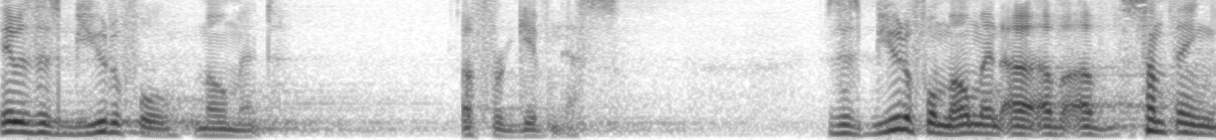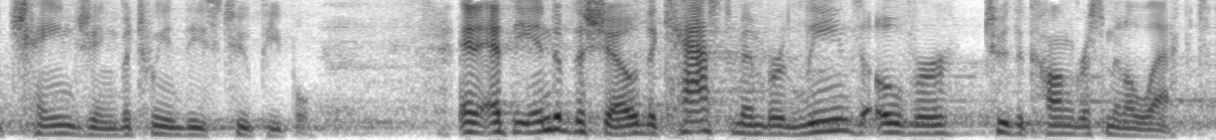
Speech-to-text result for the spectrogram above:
It was this beautiful moment of forgiveness. It was this beautiful moment of, of, of something changing between these two people. And at the end of the show, the cast member leans over to the congressman elect.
